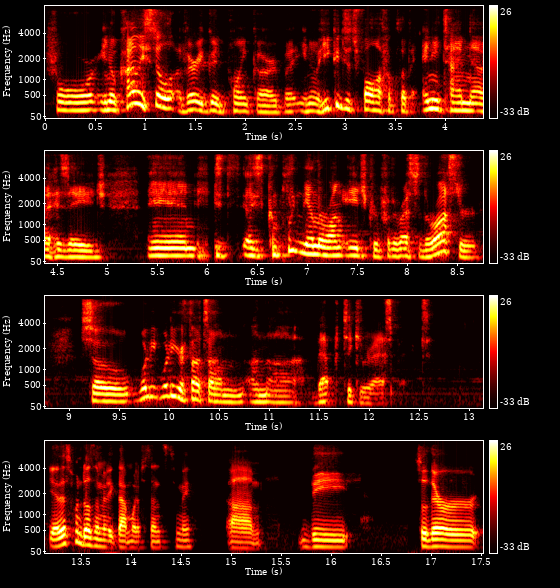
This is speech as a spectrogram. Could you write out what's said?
for you know Conley's still a very good point guard but you know he could just fall off a cliff any time now at his age and he's, he's completely on the wrong age group for the rest of the roster. So what are, what are your thoughts on on uh, that particular aspect? Yeah this one doesn't make that much sense to me. Um, the so there are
